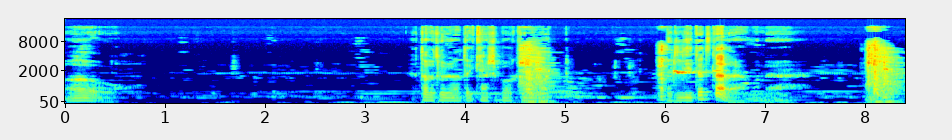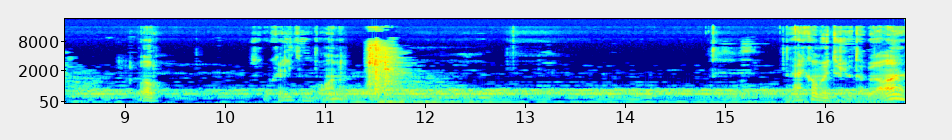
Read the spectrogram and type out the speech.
Oh. Ett tag trodde jag att det kanske bara kunde varit ett litet ställe. Men det... Wow. Ska åka liten bana. Det här kommer inte sluta bra.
